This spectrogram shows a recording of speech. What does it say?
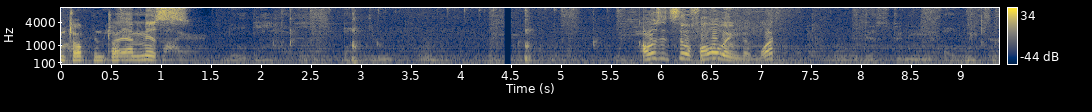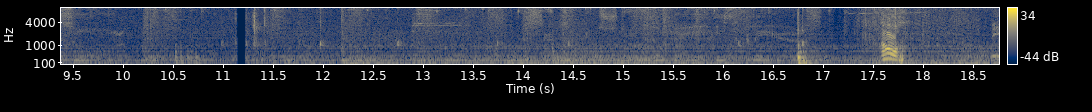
Middle Run top, run top. I am miss. no path but through. How is it still following them? What? Destiny awaits us all. The way is clear. Oh! The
